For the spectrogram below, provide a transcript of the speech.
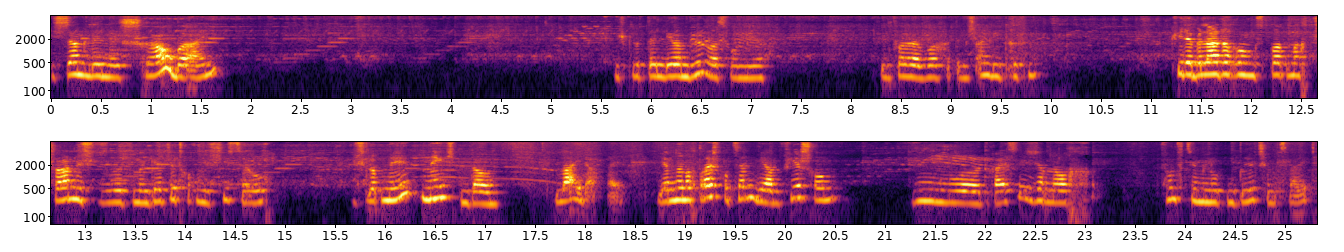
Ich sammle eine Schraube ein. Ich glaube, der Leon will was von mir. Auf jeden Fall hat er mich angegriffen. Okay, der Belagerungsbot macht Schaden. Ich setze mein Gadget. Hoffentlich schießt er auch. Ich glaube, nee, nee, ich bin down. Leider. Wir haben nur noch 30%. Wir haben vier Schrauben. Wie nur 30. Ich habe noch 15 Minuten Bildschirmzeit.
